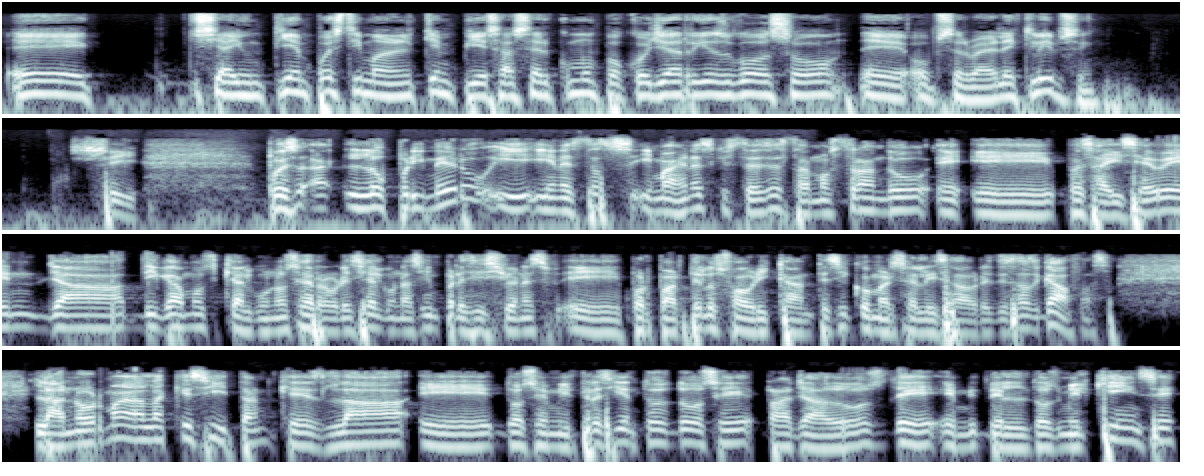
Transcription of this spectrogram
si hay un tiempo estimado en el que empieza a ser como un poco ya riesgoso observar el eclipse. Sí. Pues ah, lo primero, y, en estas imágenes que ustedes están mostrando, eh, eh, pues ahí se ven ya, digamos que algunos errores y algunas imprecisiones eh, por parte de los fabricantes y comercializadores de esas gafas. La norma a la que citan, que es la 12.312 rayados em, del 2015,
